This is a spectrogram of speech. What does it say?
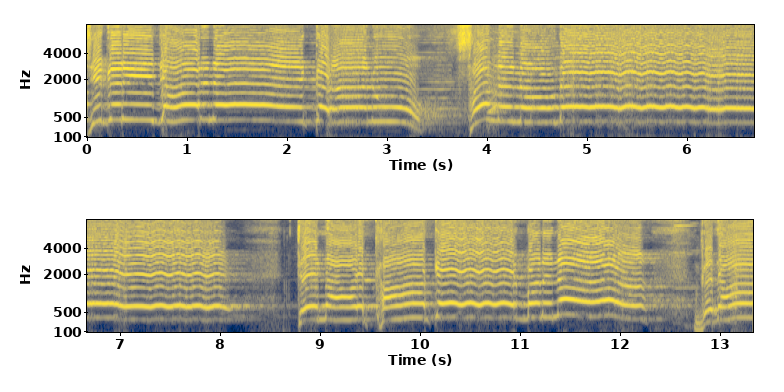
ਜਿਗਰੀ ਜਾਰ ਨੇ ਘਰਾਂ ਨੂੰ ਸੰਨ ਲਾਉਂਦੇ ਤੇ ਨਾਲ ਖਾ ਕੇ ਬਣਨਾ ਗਦਾ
